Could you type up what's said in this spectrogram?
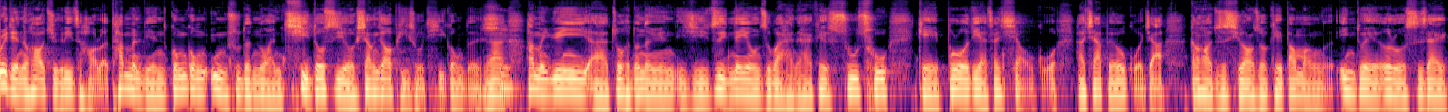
瑞典的话，我举个例子。好了，他们连公共运输的暖气都是由香蕉皮所提供的。你看，他们愿意啊做很多能源，以及自己内用之外，还还可以输出给波罗的海三小国，还有其他北欧国家，刚好就是希望说可以帮忙应对俄罗斯在。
